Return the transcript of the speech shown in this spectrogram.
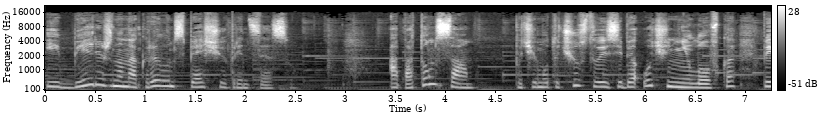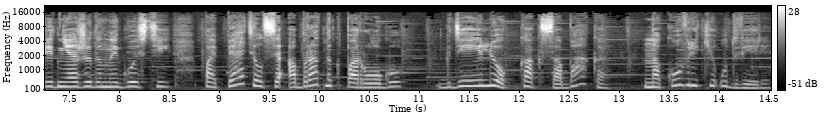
и бережно накрыл им спящую принцессу. А потом сам – почему-то чувствуя себя очень неловко перед неожиданной гостьей, попятился обратно к порогу, где и лег, как собака, на коврике у двери.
